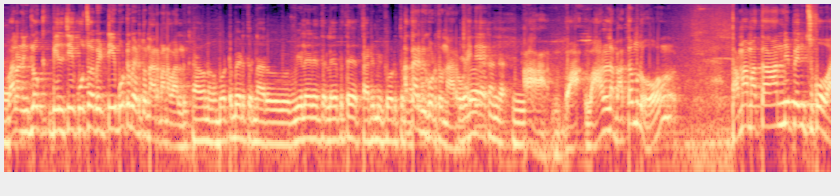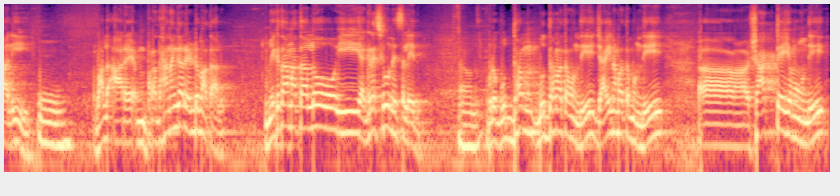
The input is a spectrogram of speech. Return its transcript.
వాళ్ళని ఇంట్లోకి పిలిచి కూర్చోబెట్టి బొట్టు పెడుతున్నారు మన వాళ్ళు. అవును బొట్టు పెడుతున్నారు. వీలైనంత లేకపోతే తరిమి కొడుతున్నారు. తరిమి కొడుతున్నారు. అయితే వాళ్ళ మతంలో తమ మతాన్ని పెంచుకోవాలి. వాళ్ళ ఆ రె- ప్రధానంగా రెండు మతాలు. మిగతా మతాల్లో ఈ అగ్రెసివ్నెస్ లేదు. ఇప్పుడు బుద్ధం బుద్ధ మతం ఉంది జైన మతం ఉంది శాక్తేయం ఉంది.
